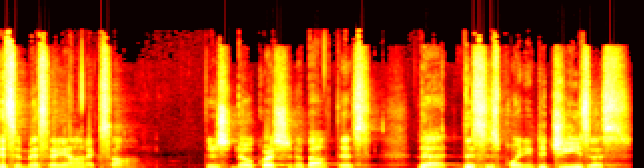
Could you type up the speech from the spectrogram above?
it's a messianic song. There's no question about this, that this is pointing to Jesus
